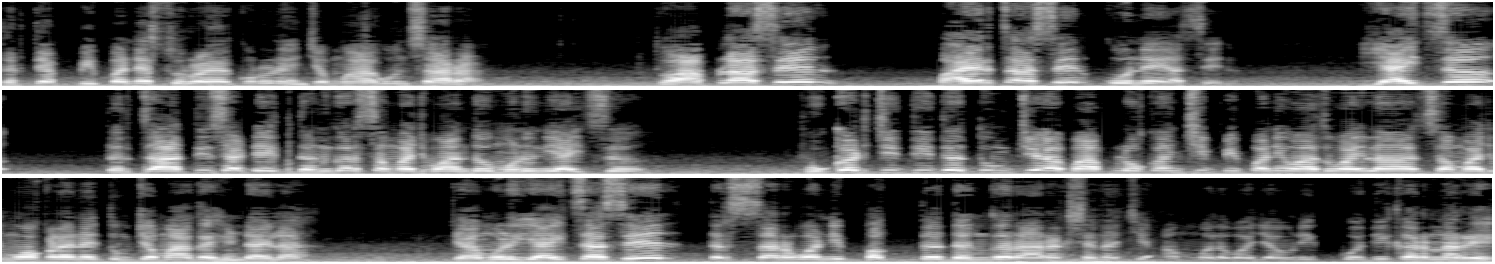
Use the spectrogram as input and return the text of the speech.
तर त्या पिपाने सुरळ्या करून यांच्या मागून सारा. तो आपला असेल बाहेरचा असेल कोणही असेल. यायचं तर जातीसाठी एक धनगर समाज बांधव म्हणून यायचं. फुकटची तिथं तुमच्या बाप लोकांची पिपाणी वाजवायला समाज मोकळा नाही तुमच्या मागं हिंडायला. त्यामुळे यायचं असेल तर सर्वांनी फक्त धनगर आरक्षणाची अंमलबजावणी कधी करणार आहे?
